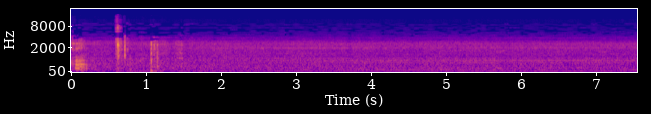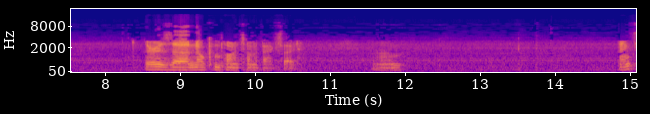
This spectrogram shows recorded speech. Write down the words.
Okay. There is uh, no components on the backside. Um, thanks,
